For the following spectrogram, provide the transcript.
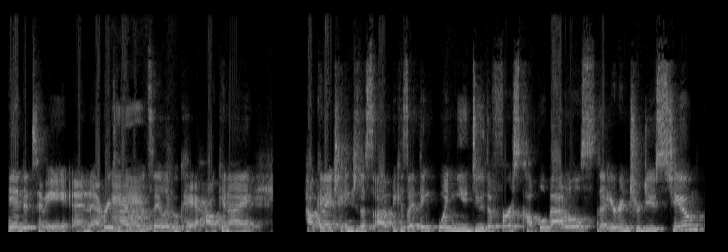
handed to me. And every time mm-hmm. I would say, like, okay, how can I how can I change this up? Because I think when you do the first couple battles that you're introduced to,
